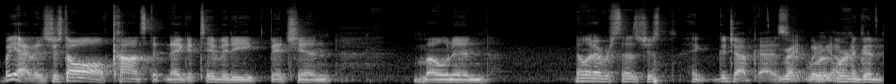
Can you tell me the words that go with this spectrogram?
but yeah, it's just all constant negativity, bitching, moaning. No one ever says just, "Hey, good job, guys." Right, We're, go. we're in a good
